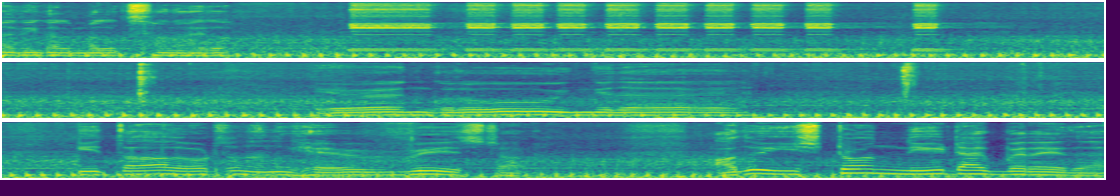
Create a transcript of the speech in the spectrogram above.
ಕಾರ್ನರಿಂಗಲ್ಲಿ ಮಲಗಿಸೋಣ ಇದು. ಏನು ಗುರು ಹಿಂಗಿದೆ? ಈ ಥರ ರೋಡ್ಸು ನನಗೆ ಹೆವಿ ಇಷ್ಟ. ಅದು ಇಷ್ಟೊಂದು ನೀಟಾಗಿ ಬೇರೆ ಇದೆ.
